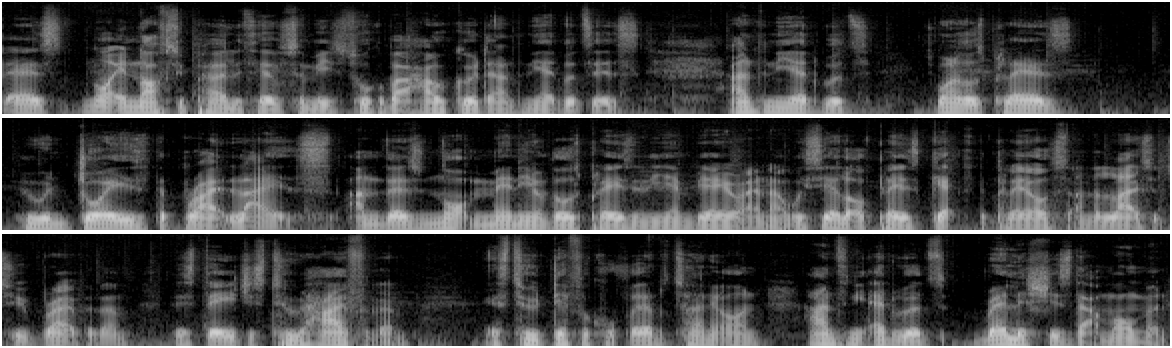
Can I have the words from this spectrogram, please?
There's not enough superlatives for me to talk about how good Anthony Edwards is. Anthony Edwards is one of those players who enjoys the bright lights, and there's not many of those players in the NBA right now. We see a lot of players get to the playoffs and the lights are too bright for them. The stage is too high for them. It's too difficult for them to turn it on. Anthony Edwards relishes that moment.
